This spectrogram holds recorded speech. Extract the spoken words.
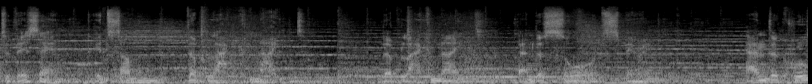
To this end, it summoned the Black Knight. The Black Knight and the Sword Spirit. And the cruel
